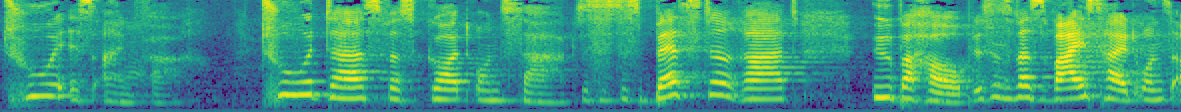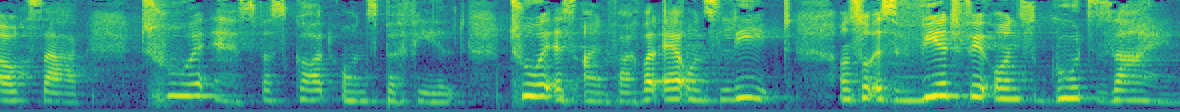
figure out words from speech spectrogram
tue es einfach. Tue das, was Gott uns sagt. Das ist das beste Rat überhaupt. Es ist, was Weisheit uns auch sagt. Tue es, was Gott uns befiehlt. Tue es einfach, weil er uns liebt. Und so, es wird für uns gut sein.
